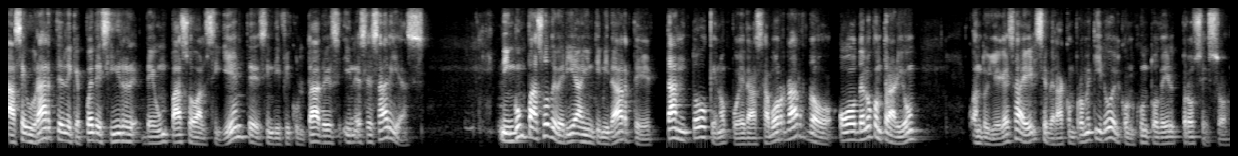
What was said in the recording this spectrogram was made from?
asegurarte de que puedes ir de un paso al siguiente sin dificultades innecesarias? Ningún paso debería intimidarte tanto que no puedas abordarlo o de lo contrario, cuando llegues a él se verá comprometido el conjunto del proceso.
